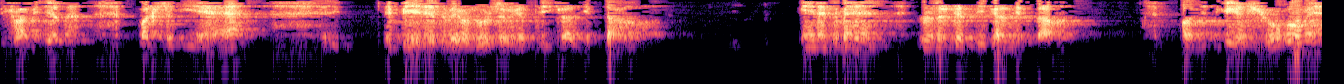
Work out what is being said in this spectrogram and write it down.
دکھا بھی دیا مقصد یہ ہے کہ محنت میں حضور سے سرگتی کا زندہ ہو۔ محنت میں سرگتی کا زندہ ہو۔ اور زندگی کے شعبوں میں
